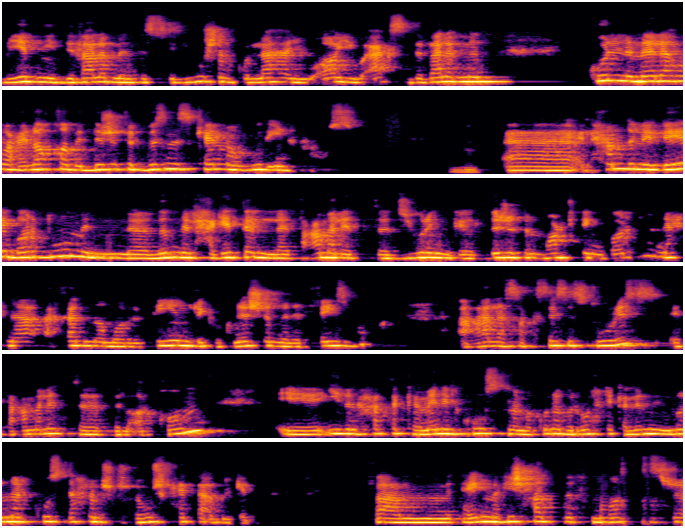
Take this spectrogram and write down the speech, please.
بيبني ال development ال solution كلها UI UX development كل ما له علاقة بال digital business كان موجود in-house آه الحمد لله برضو من ضمن الحاجات اللي اتعملت during ال digital marketing برضو إن إحنا اخذنا مرتين recognition من الفيسبوك على success stories اتعملت بالأرقام. even حتى كمان ال cost لما كنا بنروح نكلمه يقولوا لنا ال cost ده إحنا مش شفناهوش في حتة قبل كده. فمتهيألي ما فيش حد في مصر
